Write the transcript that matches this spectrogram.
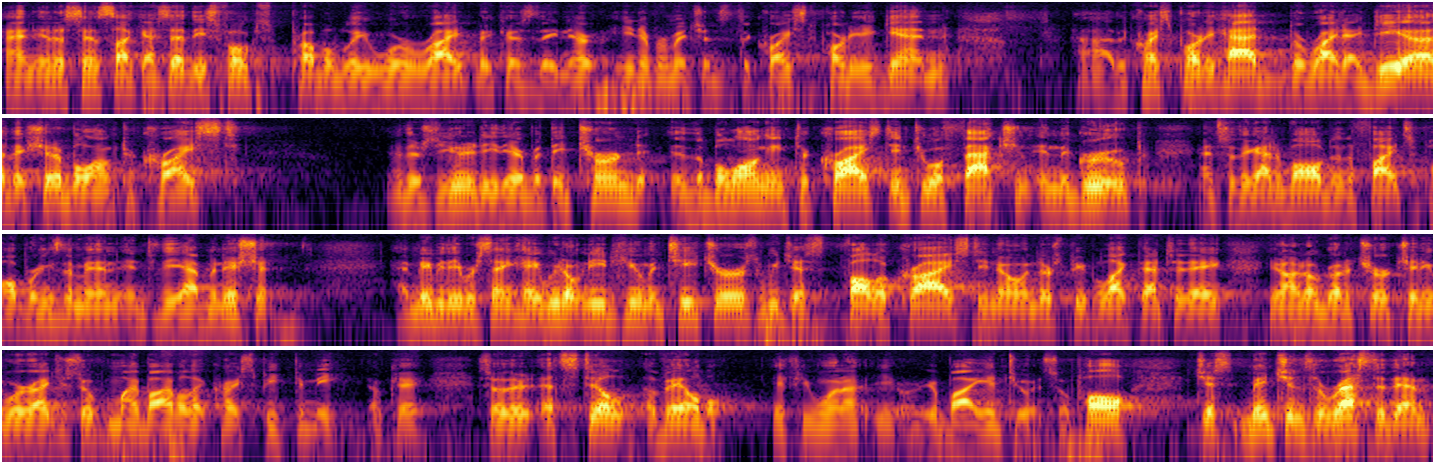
And in a sense, like I said, these folks probably were right because they ne- he never mentions the Christ party again. Uh, the Christ party had the right idea. They should have belonged to Christ. Now, there's unity there, but they turned the belonging to Christ into a faction in the group, and so they got involved in the fight, so Paul brings them in into the admonition. And maybe they were saying, hey, we don't need human teachers. We just follow Christ, you know, and there's people like that today. You know, I don't go to church anywhere. I just open my Bible, let Christ speak to me, okay? So that's still available if you want to you know, buy into it. So Paul just mentions the rest of them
